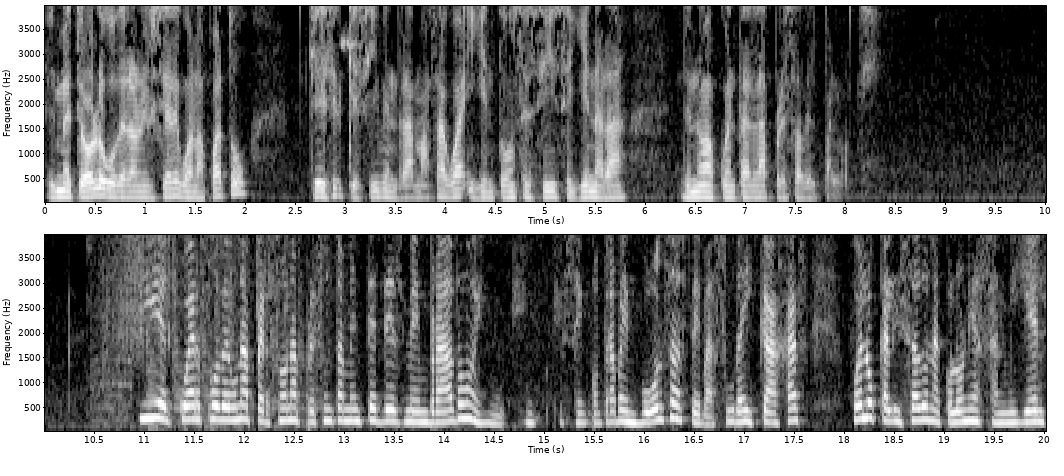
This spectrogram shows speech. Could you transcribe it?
el meteorólogo de la Universidad de Guanajuato, quiere decir que sí vendrá más agua y entonces sí se llenará de nueva cuenta la presa del Palote. Y el cuerpo de una persona presuntamente desmembrado se encontraba en bolsas de basura y cajas. Fue localizado en la colonia San Miguel.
